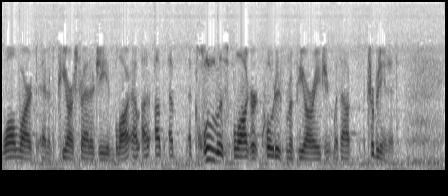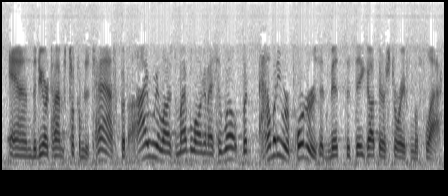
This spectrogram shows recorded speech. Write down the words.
Walmart and its PR strategy, and blog, a, a, a, a clueless blogger quoted from a PR agent without attributing it. And the New York Times took him to task. But I realized in my blog, and I said, well, but how many reporters admit that they got their story from a flack?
